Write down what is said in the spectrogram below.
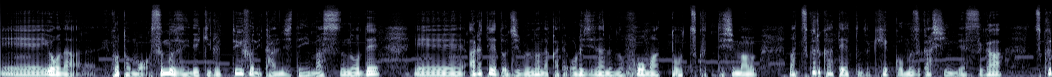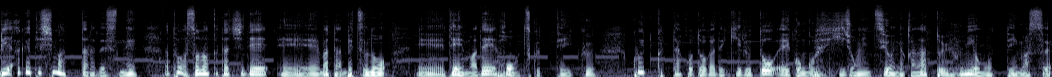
え、ようなこともスムーズにできるというふうに感じていますので、え、ある程度自分の中でオリジナルのフォーマットを作ってしまう、まあ、作る過程っていうのは結構難しいんですが作り上げてしまったらですねあとはその形で、え、また別の、え、テーマで本を作っていく。こういったことができると、え今後非常に強いのかなというふうに思っています。ています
